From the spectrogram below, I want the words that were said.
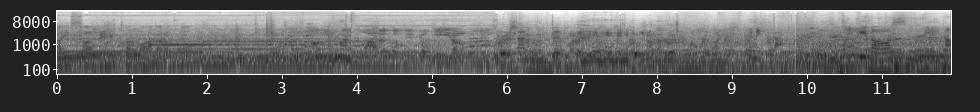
아이스 아메리카노 하나랑요. 이런 난로 정말 오랜만이지. 그니까 커피 나왔습니다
